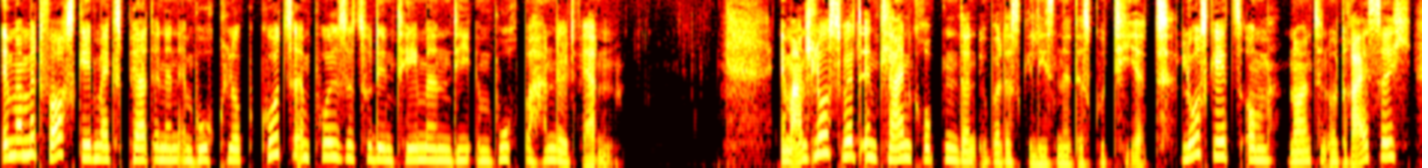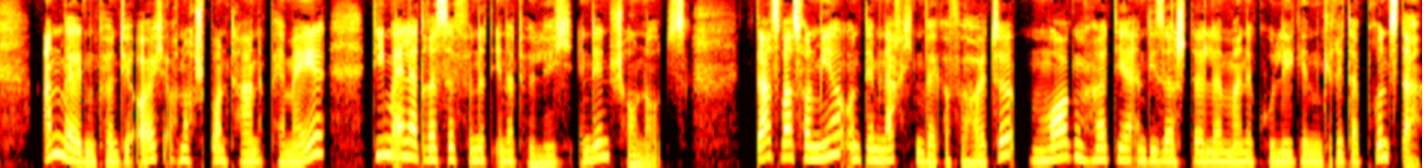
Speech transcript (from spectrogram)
Immer mittwochs geben ExpertInnen im Buchclub kurze Impulse zu den Themen, die im Buch behandelt werden. Im Anschluss wird in Kleingruppen dann über das Gelesene diskutiert. Los geht's um 19.30 Uhr. Anmelden könnt ihr euch auch noch spontan per Mail. Die Mailadresse findet ihr natürlich in den Show Notes. Das war's von mir und dem Nachrichtenwecker für heute. Morgen hört ihr an dieser Stelle meine Kollegin Greta Brünster.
